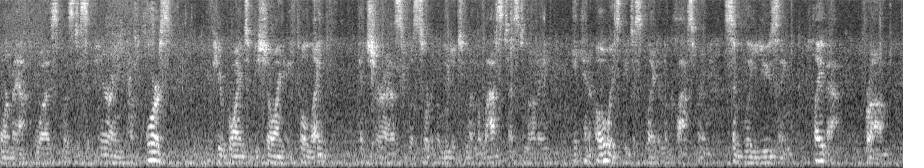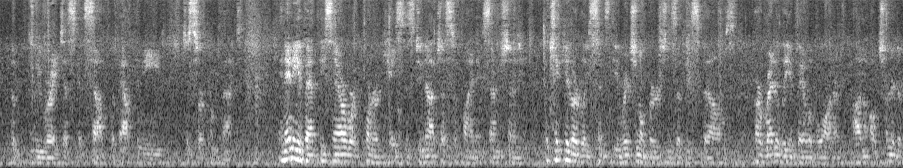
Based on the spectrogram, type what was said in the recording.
format was, was disappearing. Of course, if you're going to be showing a full-length picture, as was sort of alluded to in the last testimony, it can always be displayed in the classroom simply using playback from the Blu-ray disc itself without the need to circumvent. In any event, these narrower corner cases do not justify an exemption, particularly since the original versions of these films are readily available on, on alternative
